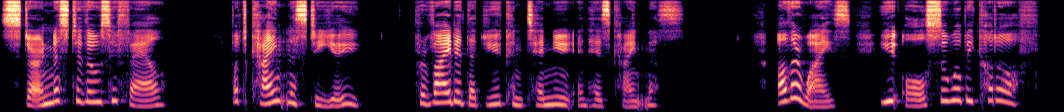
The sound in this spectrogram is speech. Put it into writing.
Sternness to those who fell, but kindness to you provided that you continue in his kindness. Otherwise, you also will be cut off.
